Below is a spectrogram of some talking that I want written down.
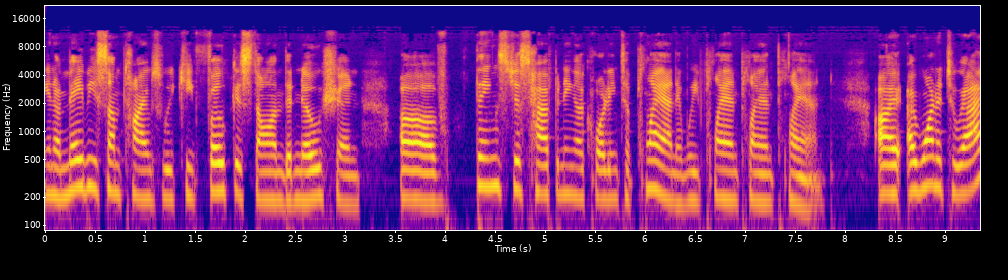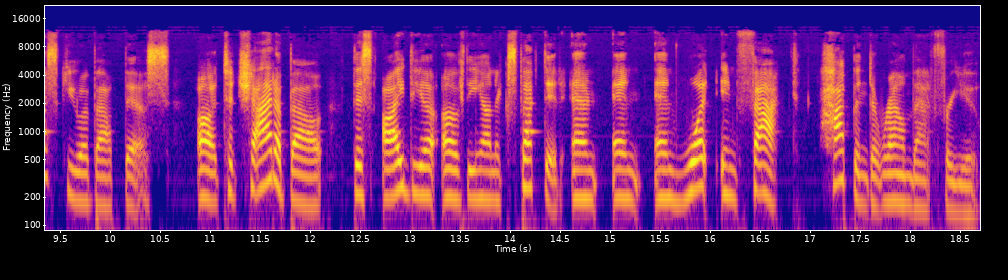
you know, maybe sometimes we keep focused on the notion of things just happening according to plan and we plan, plan, plan. I, I wanted to ask you about this, uh, to chat about this idea of the unexpected and, and, and what in fact happened around that for you.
